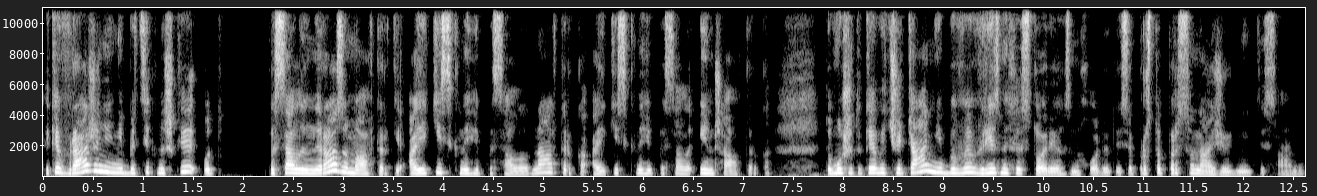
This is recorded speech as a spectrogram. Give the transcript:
Таке враження, ніби ці книжки от писали не разом авторки, а якісь книги писала одна авторка, а якісь книги писала інша авторка. Тому що таке відчуття, ніби ви в різних історіях знаходитеся, просто персонажі одні й ті самі.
